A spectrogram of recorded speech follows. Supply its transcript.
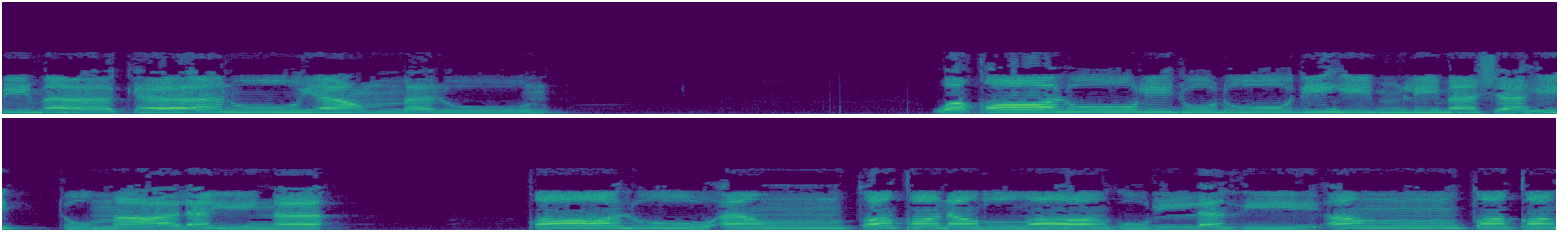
بما كانوا يعملون. وقالوا لجلودهم لم شهدتم علينا؟ قالوا أنطقنا الله الذي أنطق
